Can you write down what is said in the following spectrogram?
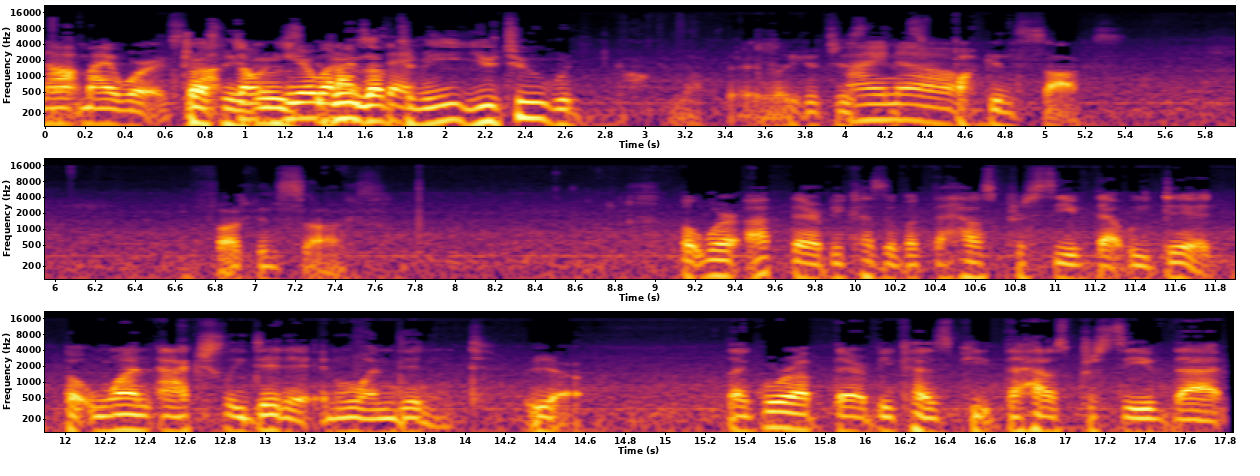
not my words. Trust Not- me, don't it was, hear what I'm was up saying. to me, you two would knock me up there. Like it just, I know. fucking sucks. fucking sucks. But we're up there because of what the House perceived that we did. But one actually did it and one didn't. Yeah, Like we're up there because the House perceived that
